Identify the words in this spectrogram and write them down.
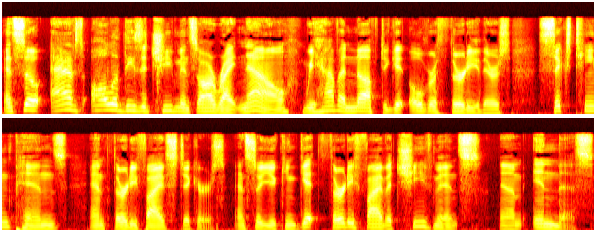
And so, as all of these achievements are right now, we have enough to get over 30. There's 16 pins and 35 stickers. And so, you can get 35 achievements um, in this.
